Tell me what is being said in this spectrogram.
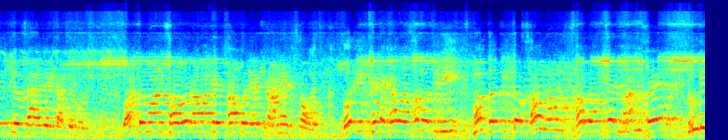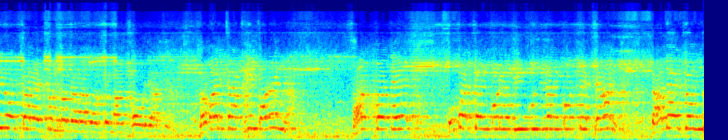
এসডিও সাহেবের কাছে বলছি বর্তমান শহর আমাদের সকলের প্রাণের শহর। গরিব খেটে খাওয়া সমাজী মধ্যবিত্ত সব অংশের মানুষের রুটি রোজগারের জন্য তারা বর্তমান শহরে আছে, সবাই চাকরি করেন না। সৎপথে উপার্জন করে দিন গুজরান করতে চান, তাদের জন্য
